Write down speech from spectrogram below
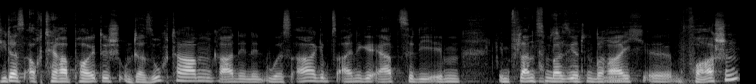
die das auch therapeutisch untersucht haben. Gerade in den USA gibt es einige Ärzte, die eben im pflanzenbasierten Absolut. Bereich äh, forschen,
